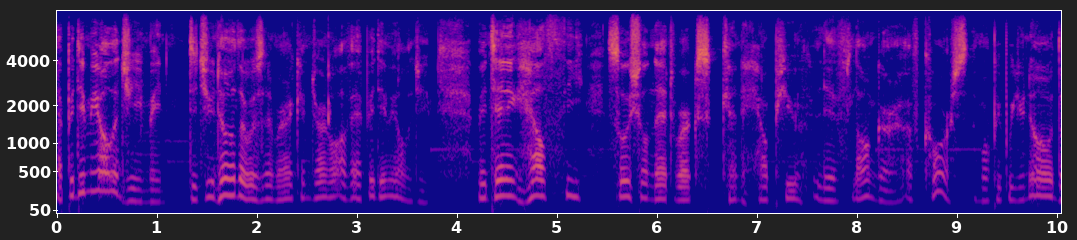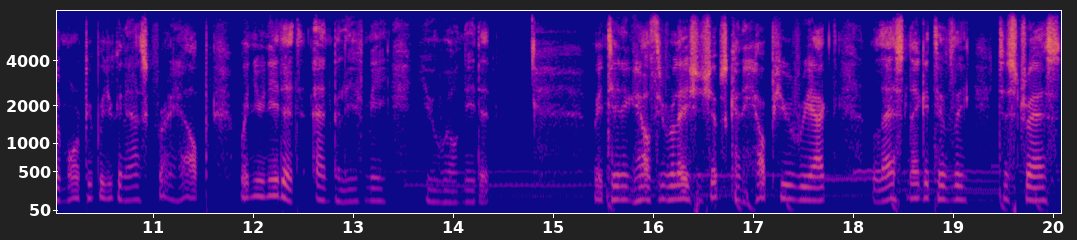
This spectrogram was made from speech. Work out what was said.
Epidemiology, did you know there was an American Journal of Epidemiology? Maintaining healthy social networks can help you live longer. Of course, the more people you know, the more people you can ask for help when you need it. And believe me, you will need it. Maintaining healthy relationships can help you react less negatively to stress,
